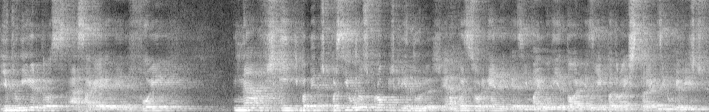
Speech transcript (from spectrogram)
E o que o Giger trouxe à saga Alien foi naves e equipamentos que pareciam eles próprios criaturas, eram coisas orgânicas e meio aleatórias e em padrões estranhos e nunca vistos,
